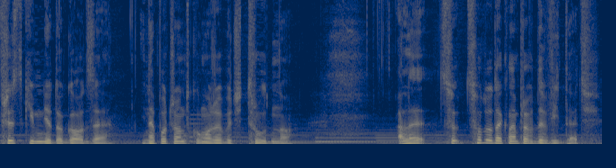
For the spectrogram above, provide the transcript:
Wszystkim nie dogodzę i na początku może być trudno, ale co, co tu tak naprawdę widać?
